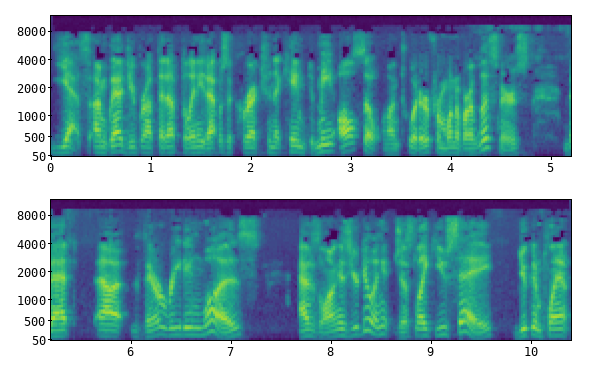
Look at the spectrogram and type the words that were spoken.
Yes, I'm glad you brought that up, Delaney. That was a correction that came to me also on Twitter from one of our listeners that uh, their reading was as long as you're doing it just like you say, you can plant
